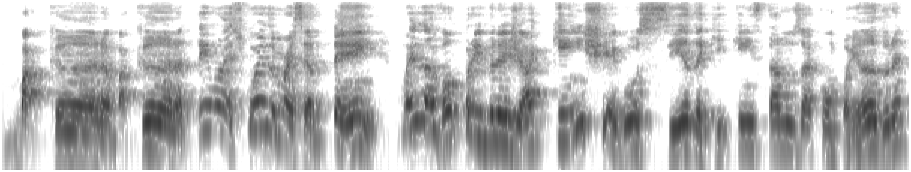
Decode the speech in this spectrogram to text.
Bacana, bacana. Tem mais coisa, Marcelo? Tem, mas nós vamos privilegiar quem chegou cedo aqui, quem está nos acompanhando, né?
